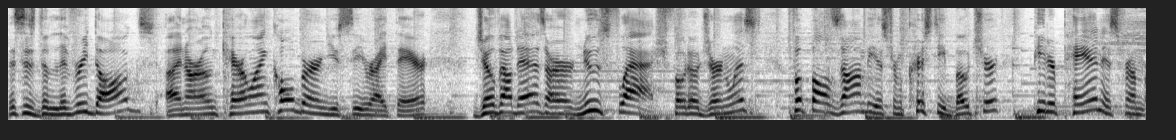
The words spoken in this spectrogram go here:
This is Delivery Dogs uh, and our own Caroline Colburn, you see right there. Joe Valdez, our news flash photojournalist. Football Zombie is from Christy Bocher. Peter Pan is from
